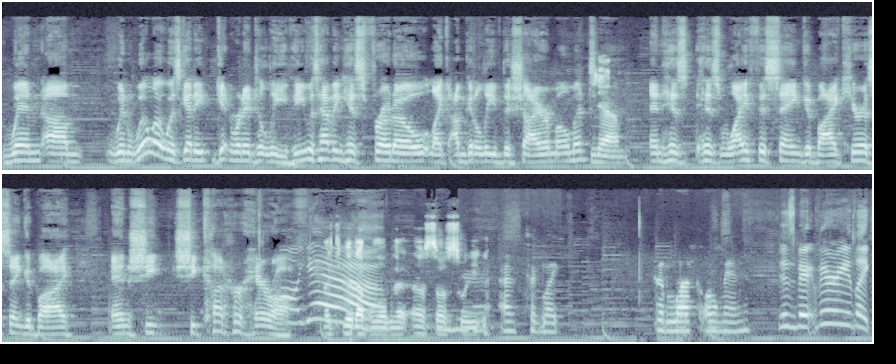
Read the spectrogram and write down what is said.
when um, when Willow was getting getting ready to leave. He was having his Frodo like I'm going to leave the Shire moment, Yeah. and his his wife is saying goodbye. Kira's saying goodbye, and she she cut her hair off. Oh yeah. I teared up a little bit. That was so sweet. As to like, good luck, Omen. It was very, very like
